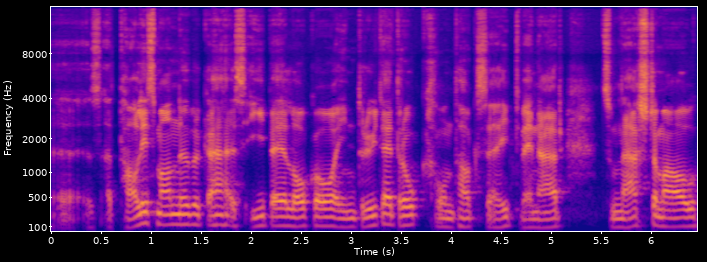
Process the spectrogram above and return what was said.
äh, ein Talisman übergeben, ein IB-Logo in 3D-Druck und habe gesagt, wenn er zum nächsten Mal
